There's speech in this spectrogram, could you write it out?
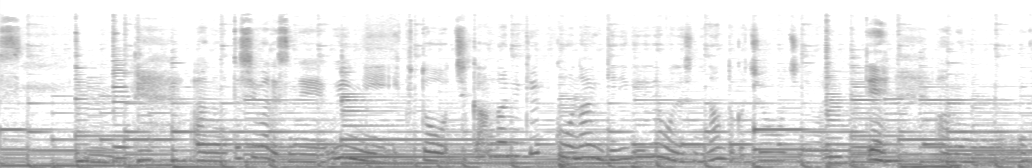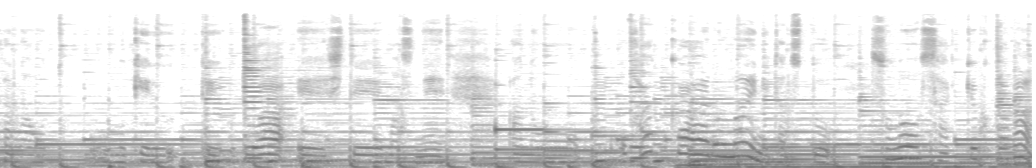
す。あの私はですねウィーンに行くと時間がね結構ないギリギリでですねなんとか中央地には行ってあのお花を向けるっていうことは、えー、してますね。あのお墓の前に立つとその作曲家が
